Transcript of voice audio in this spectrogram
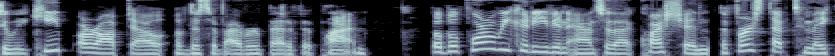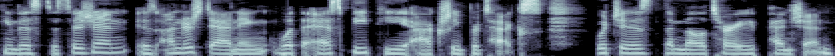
do we keep or opt out of the survivor benefit plan? But before we could even answer that question, the first step to making this decision is understanding what the SBP actually protects, which is the military pension.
